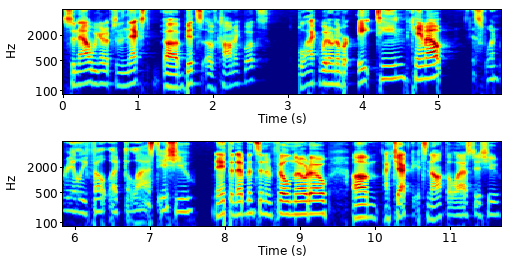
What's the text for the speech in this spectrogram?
so now we got up to the next uh, bits of comic books. Black Widow number 18 came out. This one really felt like the last issue. Nathan Edmondson and Phil Noto. Um, I checked; it's not the last issue.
